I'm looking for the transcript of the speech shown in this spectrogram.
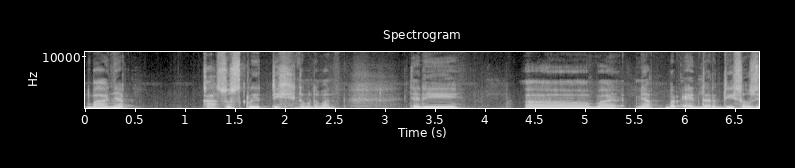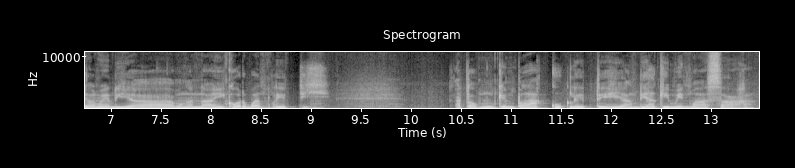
banyak kasus kelitih teman-teman. Jadi uh, banyak beredar di sosial media mengenai korban kelitih atau mungkin pelaku kelitih yang dihakimin masa.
